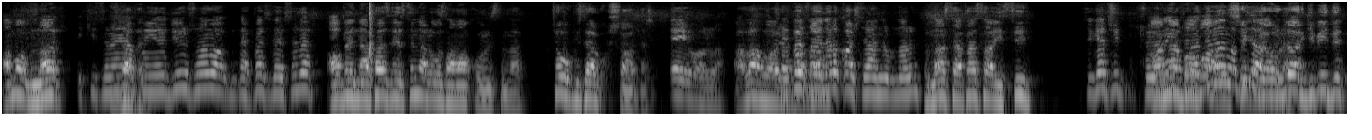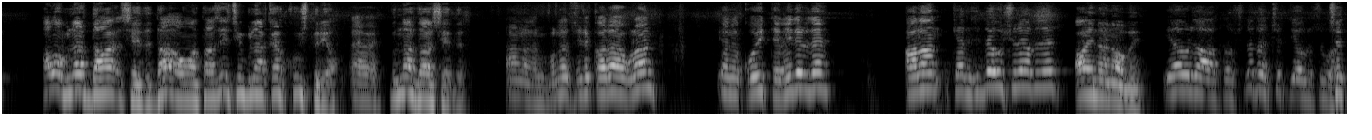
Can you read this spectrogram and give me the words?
Ama bunlar İki sene Güzeldir. yakın yere diyorsun ama nefes verseler abi nefes versinler o zaman konuşsunlar. Çok güzel kuşlardır. eyvallah. Allah var. Sefer sayıları kaç tanedir bunların? Bunlar sefer sayısı Siz gerçi söyledin, ana söyledin baba ama şey, bir daha yavrular söyle. gibidir. Ama bunlar daha şeydir, daha avantajlı için bunlar kart kuştur ya. Evet Bunlar daha şeydir. anladım. Bunda silik kara olan yani koyu tenidir de alan kendisi de uçurabilir. Aynen abi. Yavru da altı uçta da çıt yavrusu var. Çıt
